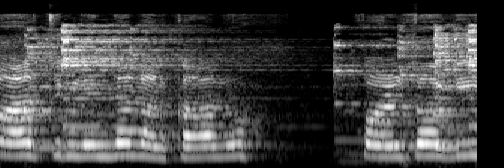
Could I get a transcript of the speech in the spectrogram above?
ಆರು ತಿಂಗಳಿಂದ ನನ್ನ ಕಾಲು ಕೊಳ್ತೋಗಿ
